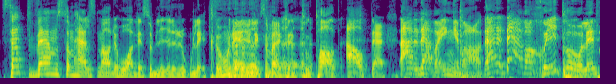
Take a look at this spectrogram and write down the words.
Sätt vem som helst med ADHD så blir det roligt. För hon är ju liksom verkligen totalt out there. Nej, det där var inget bra. Nej, det där var skitroligt.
